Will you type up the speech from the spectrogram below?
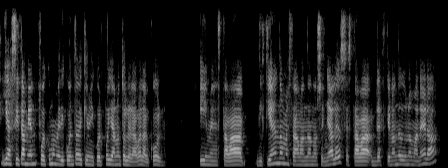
Y así también fue como me di cuenta de que mi cuerpo ya no toleraba el alcohol y me estaba diciendo, me estaba mandando señales, estaba reaccionando de una manera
